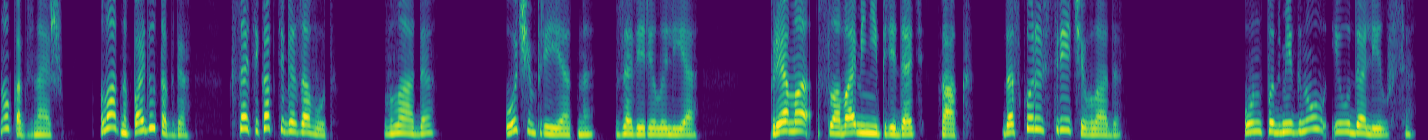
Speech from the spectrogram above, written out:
«Ну, как знаешь. Ладно, пойду тогда. Кстати, как тебя зовут?» «Влада». «Очень приятно», — заверил Илья. «Прямо словами не передать, как. До скорой встречи, Влада». Он подмигнул и удалился.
